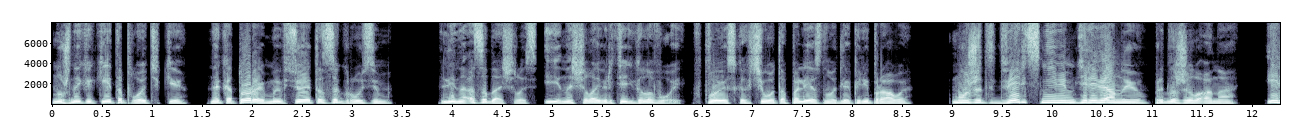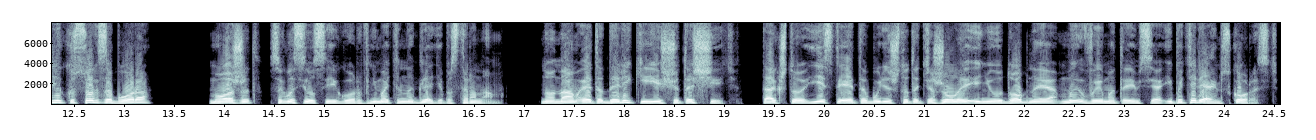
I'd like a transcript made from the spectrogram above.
Нужны какие-то плотики, на которые мы все это загрузим. Лина озадачилась и начала вертеть головой в поисках чего-то полезного для переправы. «Может, дверь снимем деревянную?» – предложила она. «Или кусок забора?» «Может», – согласился Егор, внимательно глядя по сторонам. «Но нам это до реки еще тащить. Так что, если это будет что-то тяжелое и неудобное, мы вымотаемся и потеряем скорость».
